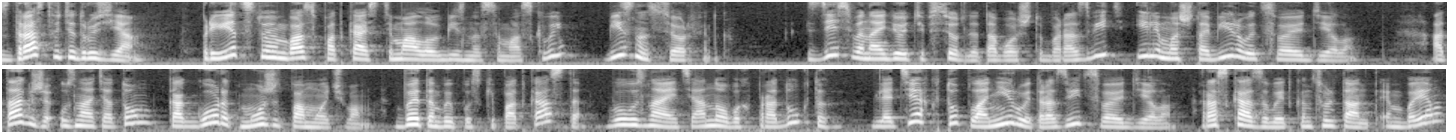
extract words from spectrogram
Здравствуйте, друзья! Приветствуем вас в подкасте малого бизнеса Москвы «Бизнес-серфинг». Здесь вы найдете все для того, чтобы развить или масштабировать свое дело, а также узнать о том, как город может помочь вам. В этом выпуске подкаста вы узнаете о новых продуктах для тех, кто планирует развить свое дело, рассказывает консультант МБМ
